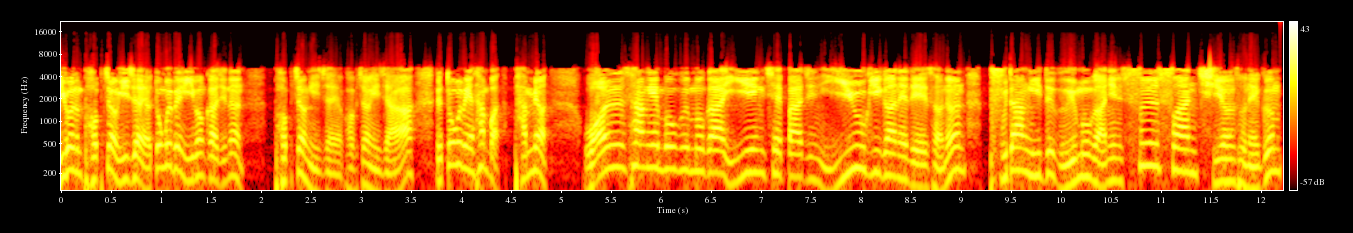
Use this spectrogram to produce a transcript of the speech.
이거는 법정 이자예요. 동글뱅이 2번까지는 법정 이자예요. 법정 이자. 근데 동글뱅이 3번. 반면 원상회복 의무가 이행체에 빠진 이유 기간에 대해서는 부당 이득 의무가 아닌 순수한 지연 손해금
